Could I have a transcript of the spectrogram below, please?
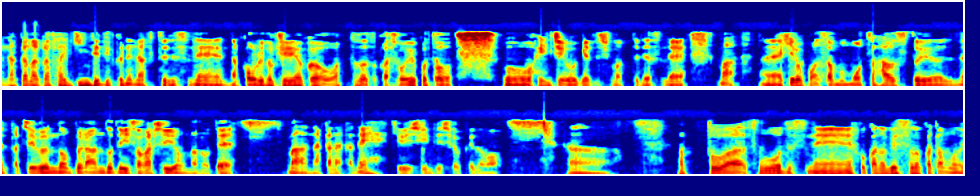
んなかなか最近出てくれなくてですね、なんか俺の契約は終わっただとかそういうことを返事を受けてしまってですね、まあ、えー、ヒロポンさんもモツハウスというなんか自分のブランドで忙しいようなので、まあ、なかなかね、厳しいんでしょうけども。あとは、そうですね、他のゲストの方も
